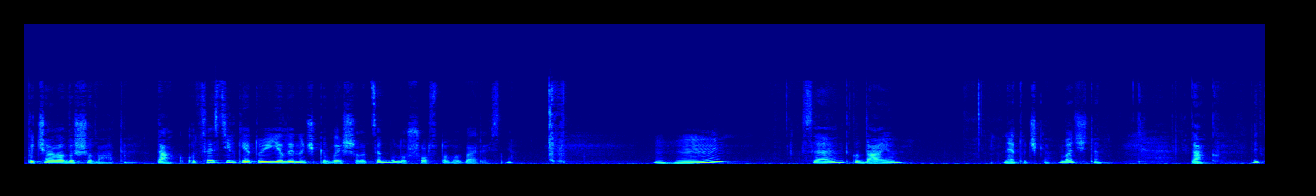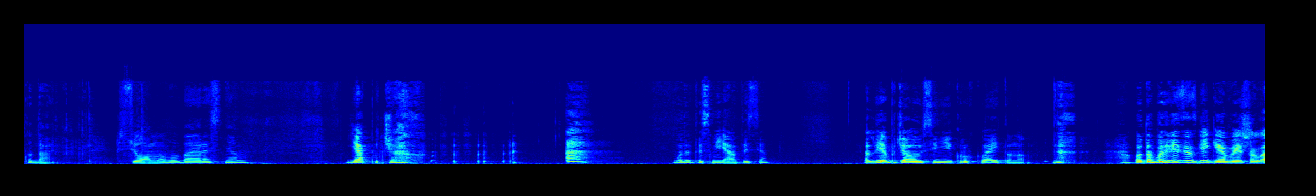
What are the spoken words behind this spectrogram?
почала вишивати. Так, оце стільки я тої ялиночки вишила. Це було 6 вересня. Угу. Все, відкладаю ниточки. Бачите? Так, відкладаю. 7 вересня я почала. Будете сміятися. Але я почала осінній круг Клейтона. Ото подивіться, скільки я вишила.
